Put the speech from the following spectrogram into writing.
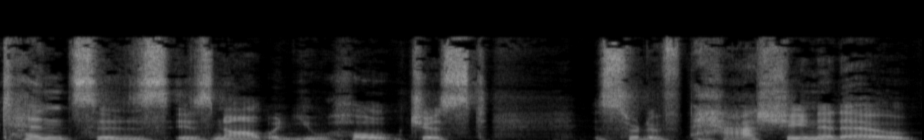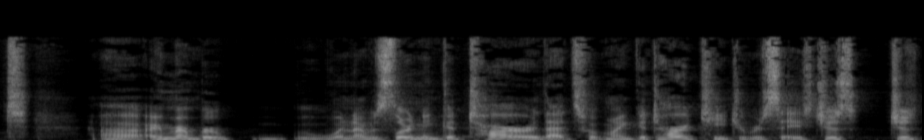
tense is, is not what you hope, just sort of hashing it out uh, I remember when I was learning guitar, that's what my guitar teacher would say: is just, just,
